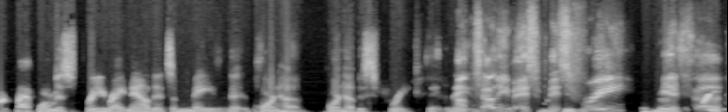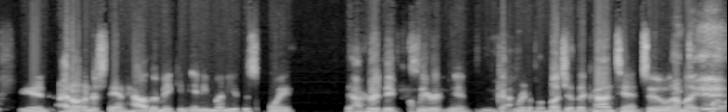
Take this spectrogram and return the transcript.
Our platform is free right now. That's amazing. Pornhub. Pornhub is free. They, they, I'm telling you, it's, it's free. they've made it it's, uh, free, and I don't understand how they're making any money at this point. I heard they've cleared, they've gotten rid of a bunch of their content too, and I'm like, wow,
